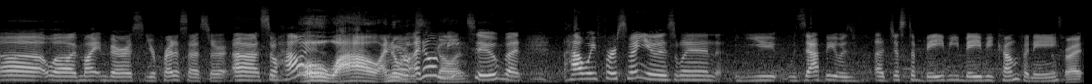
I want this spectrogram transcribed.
Uh, well, I might embarrass your predecessor. Uh, so how? Oh wow! I know where I don't mean to, but how we first met you is when you Zappi was uh, just a baby, baby company. That's right.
